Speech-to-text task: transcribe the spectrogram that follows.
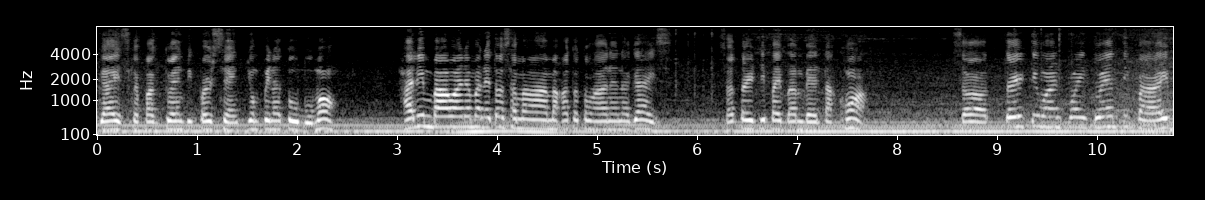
guys kapag 20% yung pinatubo mo. Halimbawa naman ito sa mga makatotohanan na guys So 35 ang benta ko. So 31.25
